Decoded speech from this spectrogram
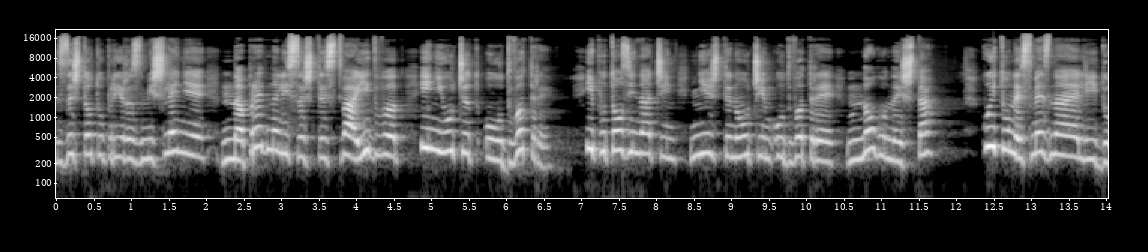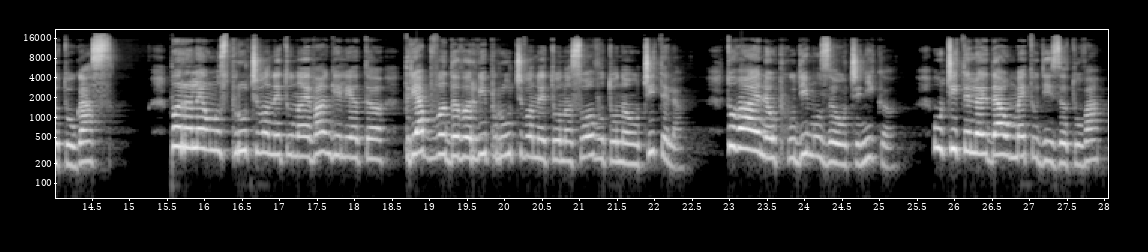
защото при размишление напреднали същества идват и ни учат отвътре. И по този начин ние ще научим отвътре много неща, които не сме знаели до тогас. Паралелно с проучването на Евангелията трябва да върви проучването на Словото на Учителя. Това е необходимо за ученика. Учителя е дал методи за това –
